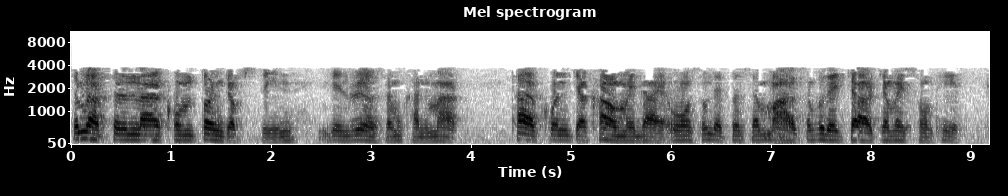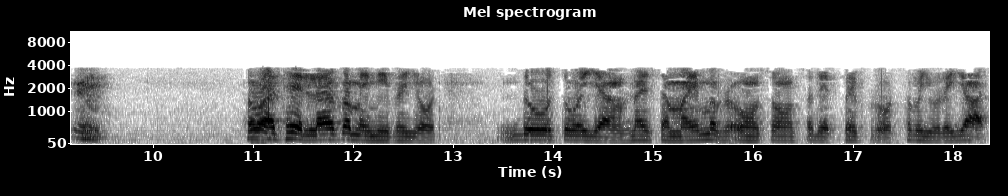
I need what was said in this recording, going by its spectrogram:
สำหรับสนาคมต้นกับศีลเป็นเรื่องสำคัญมาก ถ้าคนจะเข้าไม่ได้ องค์สมเด็จพระสัมมาสัมพุทธเจ้าจะไม่ทรงเทศ เพราะว่าเทศแล้วก็ไม่มีประโยชน์ ดูตัวอย่างในสมัยเมื่อพระองค์ทรงเสด็จไปโปรดพระประยุรญาติ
